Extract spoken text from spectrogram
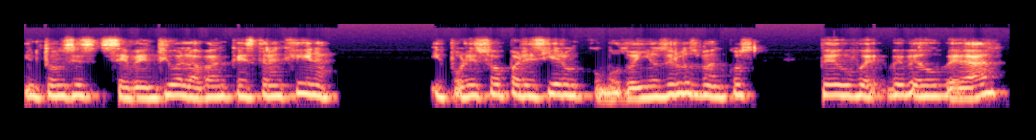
entonces se vendió a la banca extranjera y por eso aparecieron como dueños de los bancos BBVA,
